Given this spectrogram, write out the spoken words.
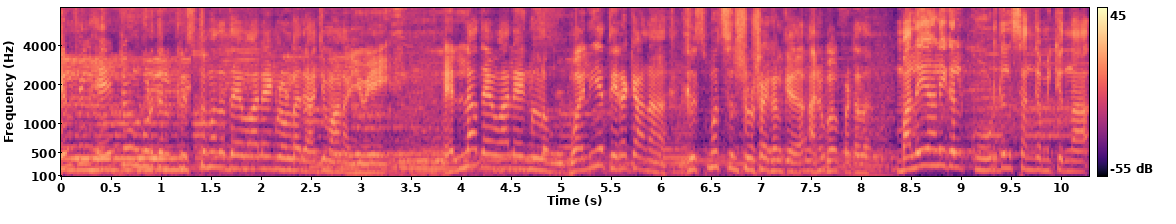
ഗൾഫിൽ ഏറ്റവും കൂടുതൽ ക്രിസ്തുമത ദേവാലയങ്ങളുള്ള രാജ്യമാണ് യു എ എല്ലാ ദേവാലയങ്ങളിലും വലിയ തിരക്കാണ് ക്രിസ്മസ് ശുശ്രൂഷകൾക്ക് അനുഭവപ്പെട്ടത്. മലയാളികൾ കൂടുതൽ സംഗമിക്കുന്ന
